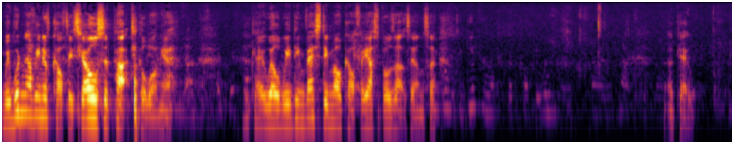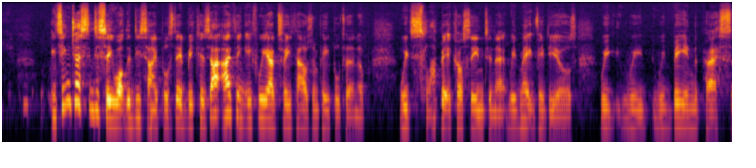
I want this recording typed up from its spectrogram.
We wouldn't have enough coffee. Charles a practical one, yeah. Okay, well, we'd invest in more coffee. I suppose that's the answer. Okay. It's interesting to see what the disciples did because I, I think if we had 3,000 people turn up, we'd slap it across the internet, we'd make videos, we, we, we'd be in the press,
